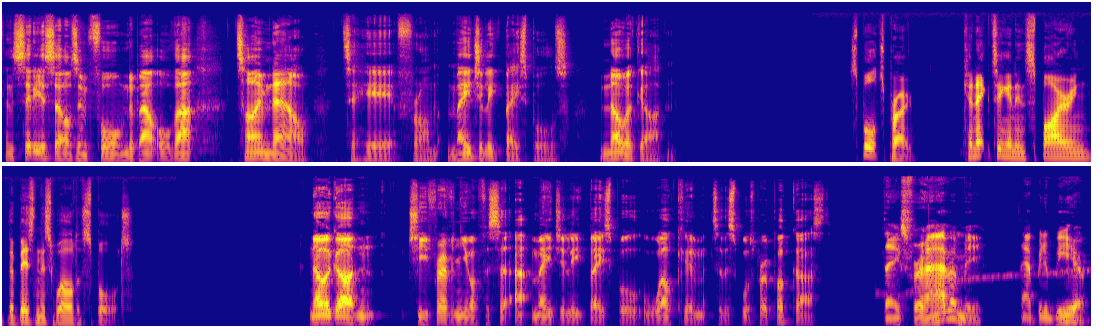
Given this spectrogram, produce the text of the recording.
consider yourselves informed about all that. Time now to hear from Major League Baseball's Noah Garden. Sports Pro, connecting and inspiring the business world of sport. Noah Garden, Chief Revenue Officer at Major League Baseball. Welcome to the Sports Pro podcast. Thanks for having me. Happy to be here.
